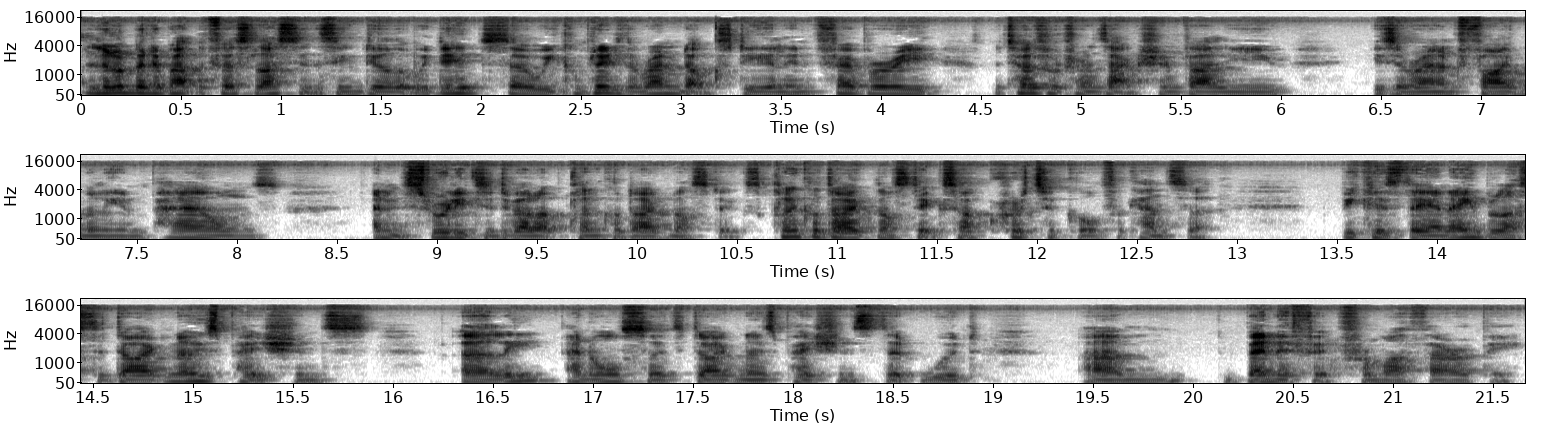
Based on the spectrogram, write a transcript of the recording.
A little bit about the first licensing deal that we did. So we completed the Randox deal in February. The total transaction value is around five million pounds, and it's really to develop clinical diagnostics. Clinical diagnostics are critical for cancer because they enable us to diagnose patients early and also to diagnose patients that would um, benefit from our therapy.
